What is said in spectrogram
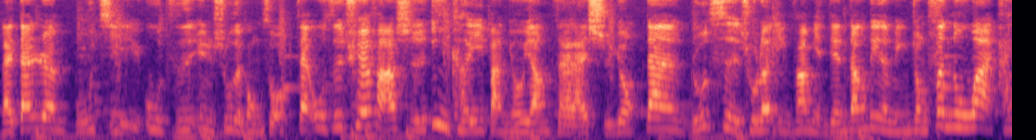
来担任补给物资运输的工作，在物资缺乏时亦可以把牛羊宰来食用。但如此除了引发缅甸当地的民众愤怒外，还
